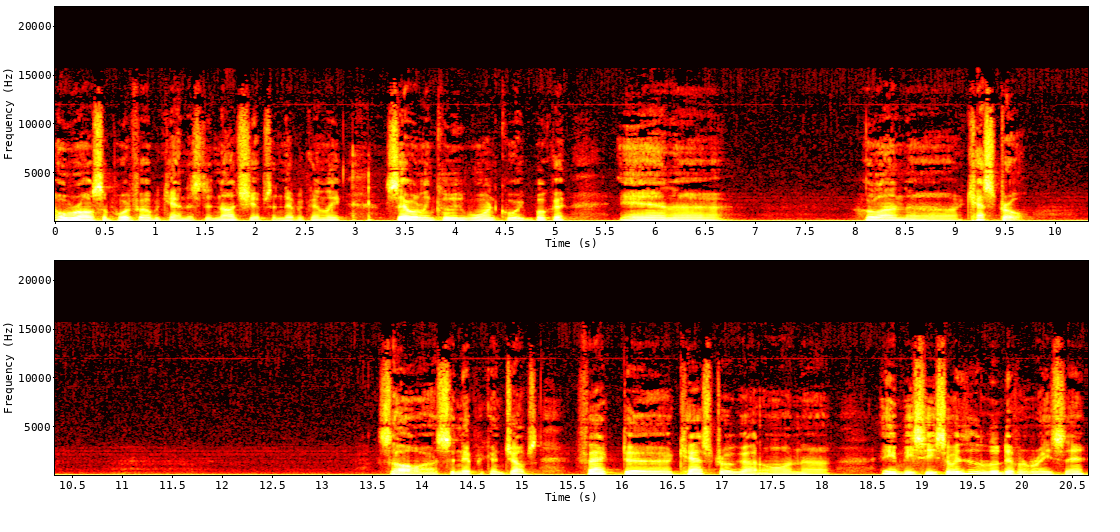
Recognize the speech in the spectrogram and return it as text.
Overall support for other candidates did not shift significantly. Several included Warren, Cory Booker, and uh, Julian uh, Castro. Saw uh, significant jumps. In fact, uh, Castro got on uh, ABC, so it's a little different race there.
